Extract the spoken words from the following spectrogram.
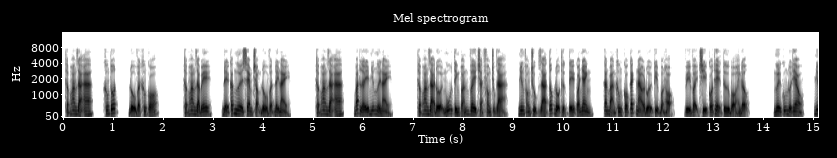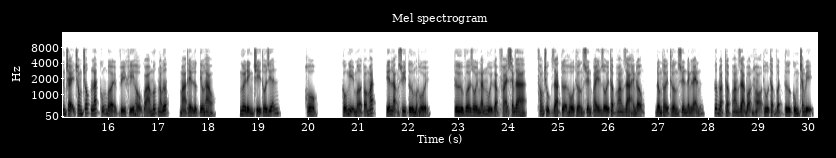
Thập hoang giả a, không tốt, đồ vật không có thập hoang giả b, để các ngươi xem trọng đồ vật đây này. Thập hoang giả a, bắt lấy những người này. Thập hoang giả đội ngũ tính toán vây chặt phóng trục giả, nhưng phóng trục giả tốc độ thực tế quá nhanh, căn bản không có cách nào đuổi kịp bọn họ, vì vậy chỉ có thể từ bỏ hành động. Ngươi cũng đuổi theo, nhưng chạy trong chốc lát cũng bởi vì khí hậu quá mức nóng ướt, mà thể lực tiêu hao. Ngươi đình chỉ thôi diễn. Hô. Cố nghị mở to mắt, yên lặng suy tư một hồi. Từ vừa rồi ngắn ngủi gặp phải xem ra phong trục giả tựa hồ thường xuyên quay dối thập hoang giả hành động, đồng thời thường xuyên đánh lén, cướp đoạt thập hoang giả bọn họ thu thập vật tư cùng trang bị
